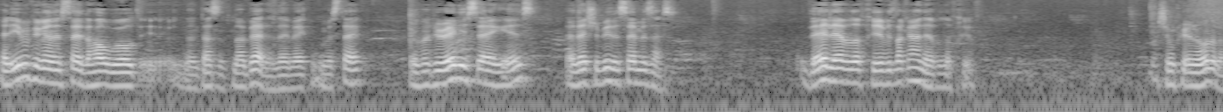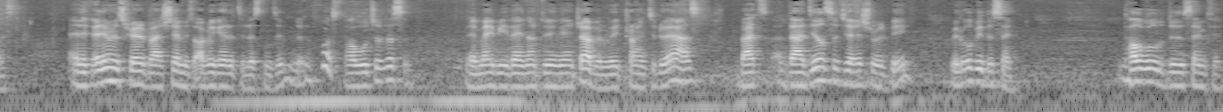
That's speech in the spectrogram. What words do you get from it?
And even if you're going to say the whole world uh, doesn't know better, they're making a mistake, but what you're really saying is that they should be the same as us. Their level of Chiyuv is like our level of Chiyuv. Hashem created all of us. And if anyone is created by Hashem is obligated to listen to him, then of course the whole world should listen. Maybe they're not doing their job and we're trying to do ours, but the ideal situation would be we'd all be the same. The whole world would do the same thing.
